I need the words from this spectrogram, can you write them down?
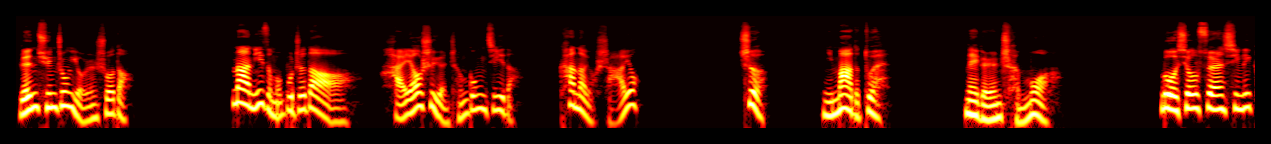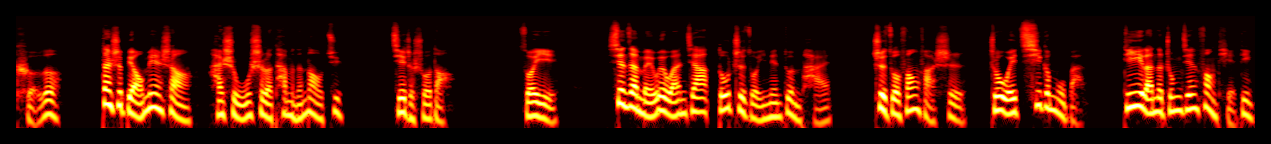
人群中有人说道：“那你怎么不知道海妖是远程攻击的？看到有啥用？”这，你骂的对。那个人沉默了。洛修虽然心里可乐，但是表面上还是无视了他们的闹剧，接着说道：“所以，现在每位玩家都制作一面盾牌，制作方法是。”周围七个木板，第一栏的中间放铁锭，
